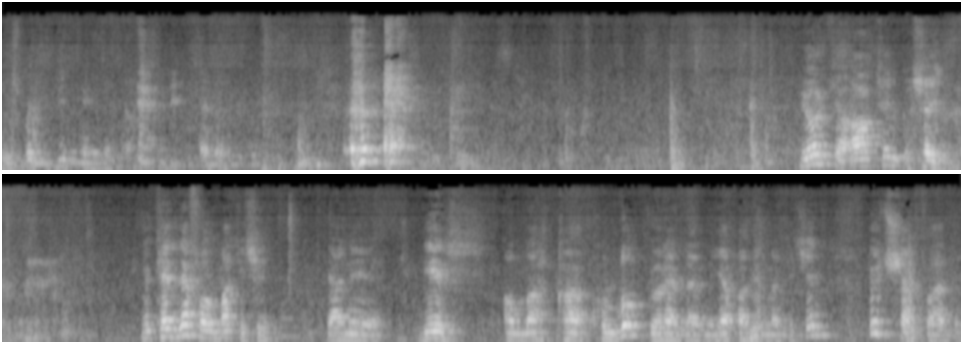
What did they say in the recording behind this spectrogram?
Bit- bitmeyecek. Evet. Diyor ki akıl şey mükellef olmak için yani bir Allah'a kulluk görevlerini yapabilmek için üç şart vardır.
